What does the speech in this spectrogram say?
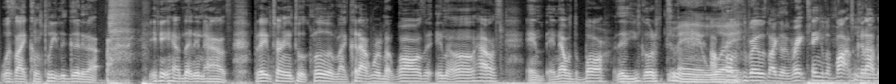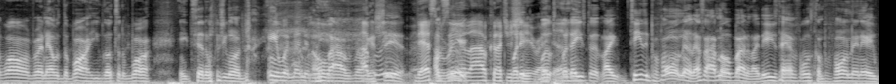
was like completely gutted out. it didn't have nothing in the house, but they turned it into a club. Like cut out one of the walls in the um, house, and and that was the bar that you go to. Man, I what? promise, bro, it was like a rectangular box cut out the wall, bro, and that was the bar. You go to the bar and you tell them what you want to drink. Ain't wasn't nothing in the whole house, bro. I Like a shit. it. That's I'm some real serious. live country But, shit it, right but, there. but they used to like Teasy perform there. That's how I know about it. Like they used to have folks come perform there and they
